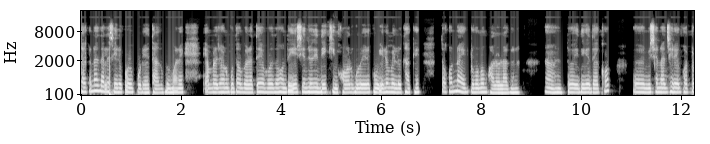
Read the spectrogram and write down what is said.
থাকে না, তাহলে সেরকমই পড়ে থাকবে। মানে আমরা যখন কোথাও বেড়াতে যাব, তখন তো এসে যদি দেখি ঘরগুলো এরকম এলোমেলো থাকে, তখন না একটু কোনো ভালো লাগে না। হ্যাঁ তো এইদিকে দেখো বিছানা ঝেড়ে ঘরটা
